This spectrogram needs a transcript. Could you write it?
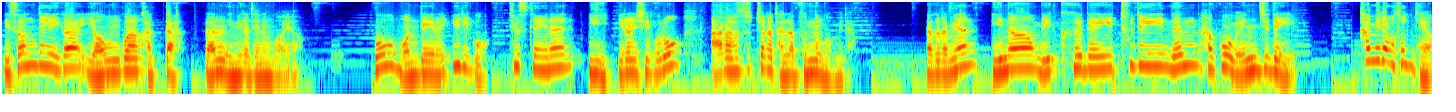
이 썬데이가 0과 같다라는 의미가 되는 거예요. 그리고 먼데이는 1이고 투스데이는 2 이런 식으로 알아서 숫자가 달라붙는 겁니다. 자 그러면 이넘 위크데이, 투데이는 하고 웬즈데이 3이라고 써도 돼요.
